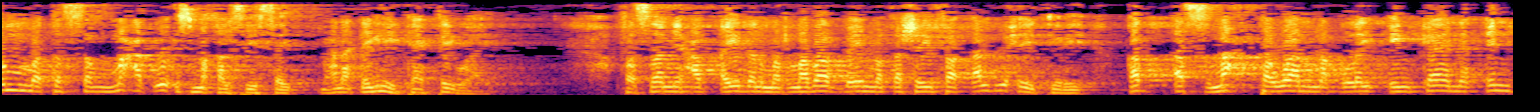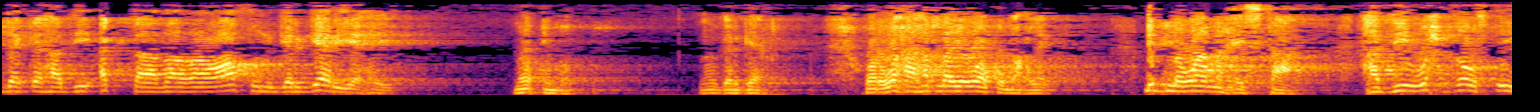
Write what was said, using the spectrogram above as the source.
uma tasamacad u ismaqalsiisay macnaa dhagahay taagtay waaye. Fa samicad aydan mar labaad bay maqashay faqaal waxay tidhi qad asmacta waan maqlay in kaana cindaka haddii agtaada rawaafun gargaar yahay. Noo imo noo gargaar. War waxaa hadlaya waa ku maqlay dhibna waana haystaa. Haddii wax qowf ay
